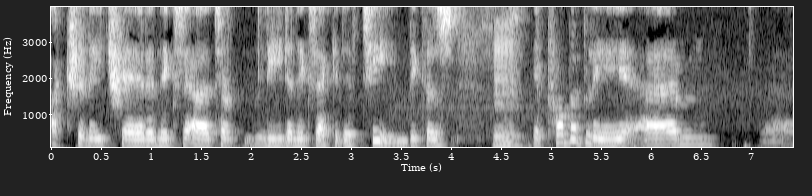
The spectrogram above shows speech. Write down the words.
actually chair an ex- uh, to lead an executive team because mm. it probably um, uh,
